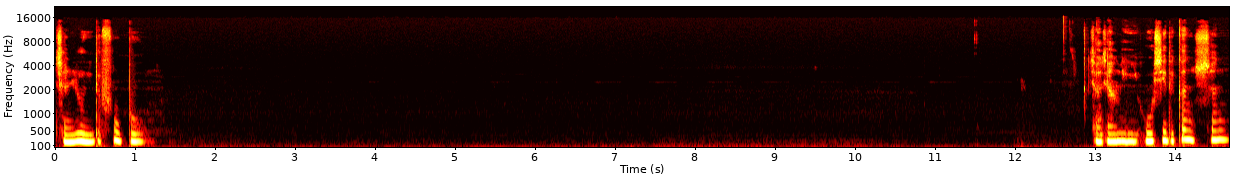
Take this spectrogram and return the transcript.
沉入你的腹部。想象你呼吸得更深，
